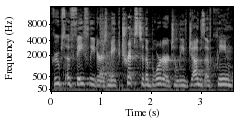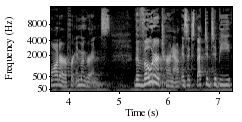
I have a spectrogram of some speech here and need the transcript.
Groups of faith leaders make trips to the border to leave jugs of clean water for immigrants. The voter turnout is expected to be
